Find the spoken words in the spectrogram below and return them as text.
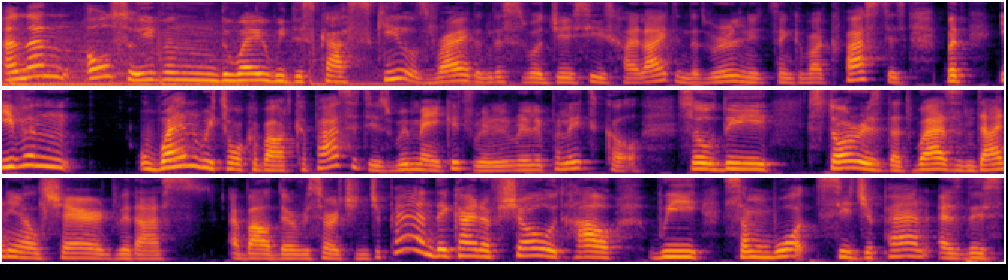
And then also even the way we discuss skills, right? And this is what JC is highlighting that we really need to think about capacities. But even when we talk about capacities, we make it really, really political. So the stories that Wes and Daniel shared with us about their research in Japan, they kind of showed how we somewhat see Japan as this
